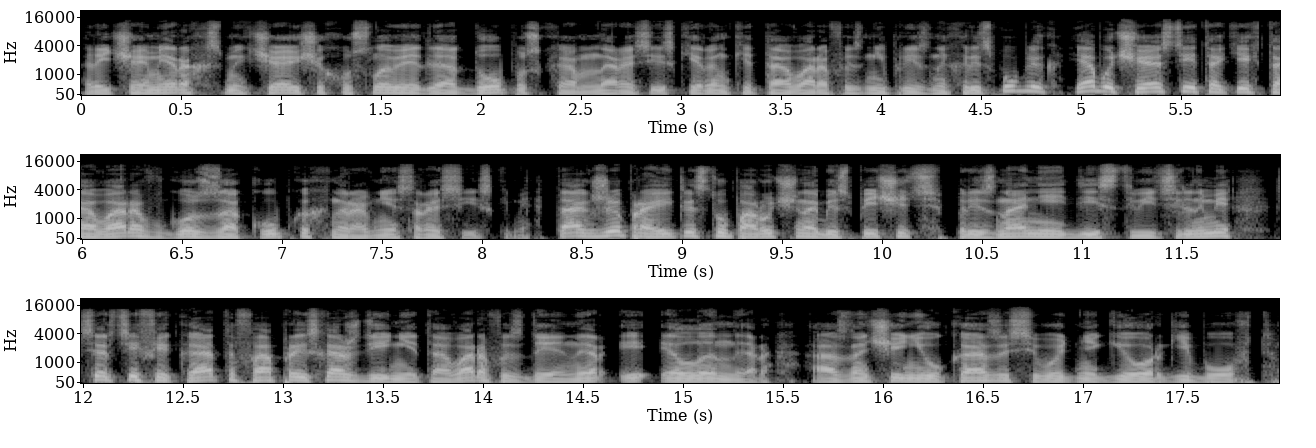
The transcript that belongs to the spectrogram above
Речь о мерах, смягчающих условия для допуска на российские рынки товаров из непризнанных республик и об участии таких товаров в госзакупках наравне с российскими. Также правительству поручено обеспечить признание действительными сертификатов о происхождении товаров из ДНР и ЛНР. О значении указа сегодня Георгий Бофт.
